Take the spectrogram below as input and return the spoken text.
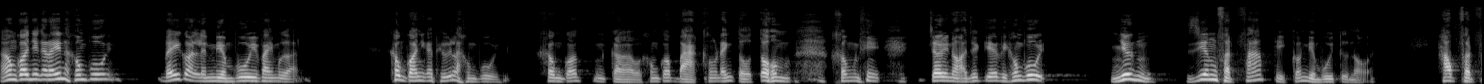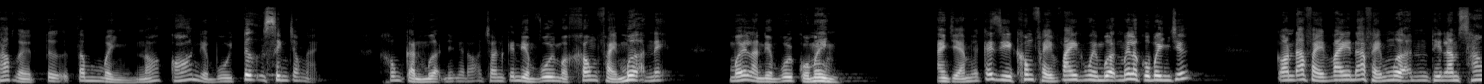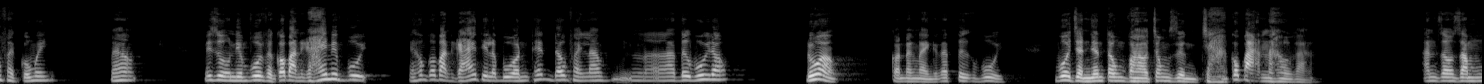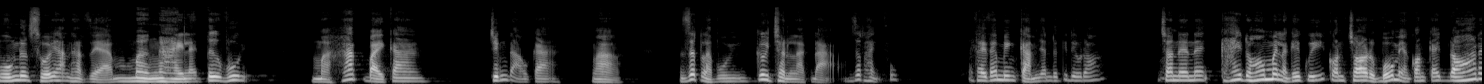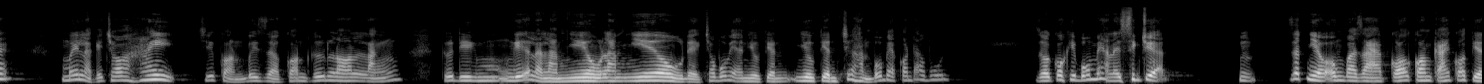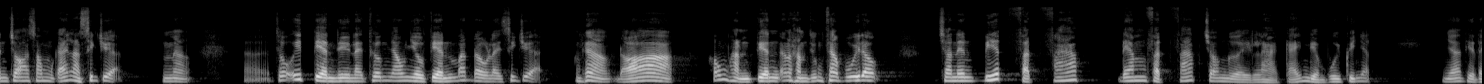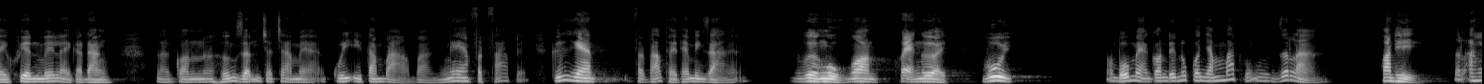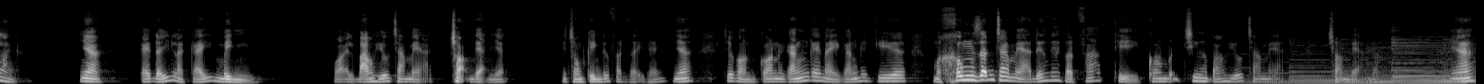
Không có những cái đấy là không vui. Đấy gọi là niềm vui vay mượn. Không có những cái thứ là không vui. Không có cờ, không có bạc, không đánh tổ tôm, không đi chơi nọ chơi kia thì không vui. Nhưng riêng phật pháp thì có niềm vui tự nội học phật pháp rồi tự tâm mình nó có niềm vui tự sinh trong này không cần mượn những cái đó. Cho nên cái niềm vui mà không phải mượn ấy mới là niềm vui của mình. Anh chị em cái gì không phải vay không phải mượn mới là của mình chứ còn đã phải vay đã phải mượn thì làm sao phải của mình phải không? Ví dụ niềm vui phải có bạn gái mới vui không có bạn gái thì là buồn thế đâu phải là, là tự vui đâu đúng không? Còn đằng này người ta tự vui. Vua trần nhân tông vào trong rừng chả có bạn nào cả. Ăn rau răm uống nước suối ăn hạt rẻ mà ngài lại tự vui mà hát bài ca chứng đạo ca và rất là vui cư trần lạc đạo rất hạnh phúc. Thầy thái minh cảm nhận được cái điều đó cho nên ấy, cái đó mới là cái quý con cho được bố mẹ con cái đó đấy mới là cái cho hay. Chứ còn bây giờ con cứ lo lắng cứ đi nghĩa là làm nhiều làm nhiều để cho bố mẹ nhiều tiền nhiều tiền chứ hẳn bố mẹ con đã vui. Rồi có khi bố mẹ lại sinh chuyện. Ừ, rất nhiều ông bà già có con cái có tiền cho xong một cái là sinh chuyện. Nào ờ, chỗ ít tiền thì lại thương nhau nhiều tiền bắt đầu lại sinh chuyện. Đó không hẳn tiền đã làm chúng ta vui đâu. Cho nên biết phật pháp đem phật pháp cho người là cái niềm vui quý nhất. Nhá, thì thầy khuyên với lại cả đằng là con hướng dẫn cho cha mẹ quý y tam bảo và nghe phật pháp đấy. Cứ nghe phật pháp thầy thấy minh giảng ấy. vừa ngủ ngon, khỏe người, vui. Bố mẹ con đến lúc có nhắm mắt cũng rất là hoan hỉ, rất là an lành. Nha cái đấy là cái mình gọi là báo hiếu cha mẹ trọn vẹn nhất trong kinh đức phật dạy thế nhé chứ còn con gắng cái này, gắng cái kia mà không dẫn cha mẹ đến với phật pháp thì con vẫn chưa báo hiếu cha mẹ trọn vẹn đâu nhé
